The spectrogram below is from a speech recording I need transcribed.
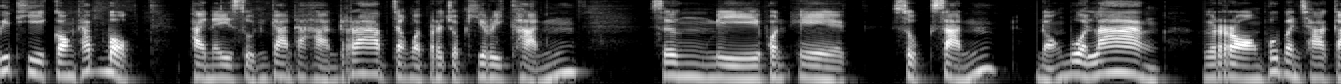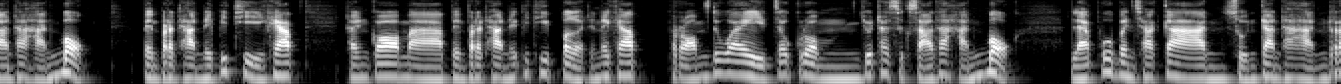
วิธีกองทัพบบก ภายในศูนย์การทหารราบจังหวัดประจวบคีรีขันธ์ซึ่งมีพลเอก สุขสันต์หนองบัวล่าง รองผู้บัญชาการทหารบก เป็นประธานในพิธีครับ ท่านก็มาเป็นประธานในพิธีเปิดนะครับ พร้อมด้วยเจ้ากรมยุทธศึกษาทหารบก และผู้บัญชาการศูนย์การทหารร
